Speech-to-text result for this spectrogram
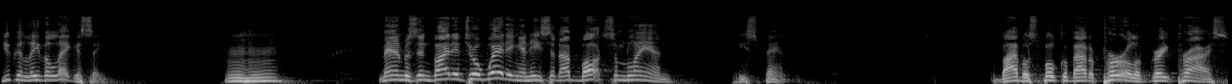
You can leave a legacy. Mm-hmm. Man was invited to a wedding and he said, I bought some land. He spent. The Bible spoke about a pearl of great price,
